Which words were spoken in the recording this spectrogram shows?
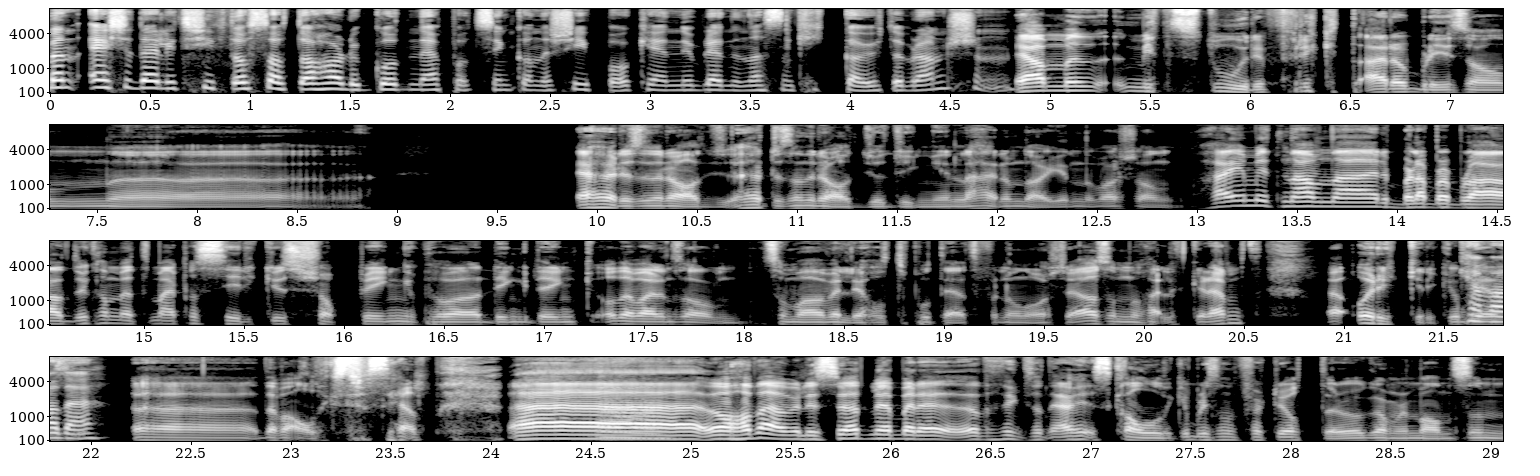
Men er ikke det litt kjipt også, at da har du gått ned på et synkende skip, og ok, nå ble du nesten kicka ut av bransjen? Ja, men mitt store frykt er å bli sånn øh, Jeg hørte sånn radio, hørte sånn radiojingle her om dagen. Det var sånn Hei, mitt navn er bla, bla, bla. Du kan møte meg på Sirkus Shopping på Ding Dink. Og det var en sånn som var veldig hot potet for noen år siden, som nå er litt glemt. Og jeg orker ikke å bli Hvem var det? sånn- Øh, det var Alex Rosén. Uh, og han er jo veldig søt, men jeg bare jeg tenkte sånn Jeg skal ikke bli sånn 48 år gammel mann som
